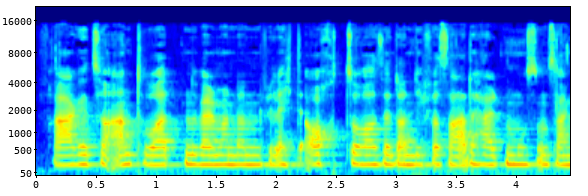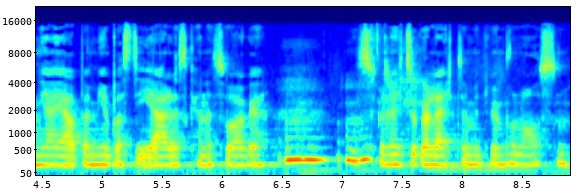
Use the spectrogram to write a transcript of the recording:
Frage zu antworten, weil man dann vielleicht auch zu Hause dann die Fassade halten muss und sagen, ja, ja, bei mir passt eh alles, keine Sorge. Mhm, das ist vielleicht sogar leichter mit wem von außen.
